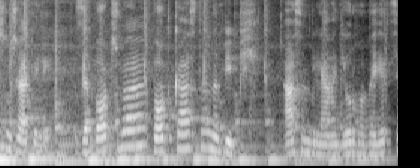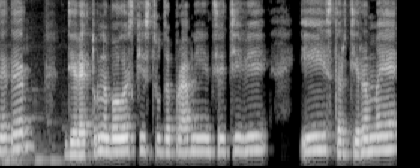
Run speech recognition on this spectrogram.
слушатели! Започва подкаста на БИПИ. Аз съм Биляна Георова Вегерцедер, директор на Български институт за правни инициативи и стартираме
